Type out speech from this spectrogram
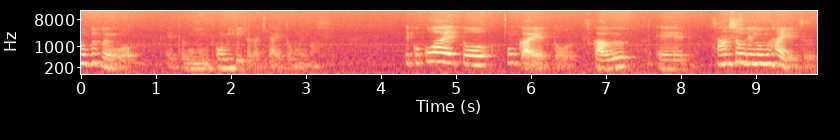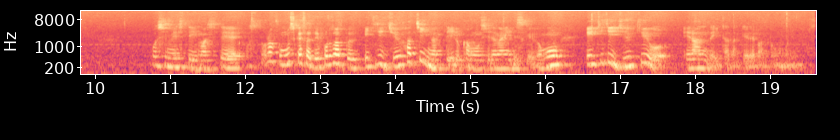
の部分を、えっと、を見ていただきたいと思います。でここは、えっと、今回、えっと、使う、えー、参照ゲノム配列を示していましておそらくもしかしたらデフォルトだと HG18 になっているかもしれないんですけれども HG19 を選んでいただければと思います。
